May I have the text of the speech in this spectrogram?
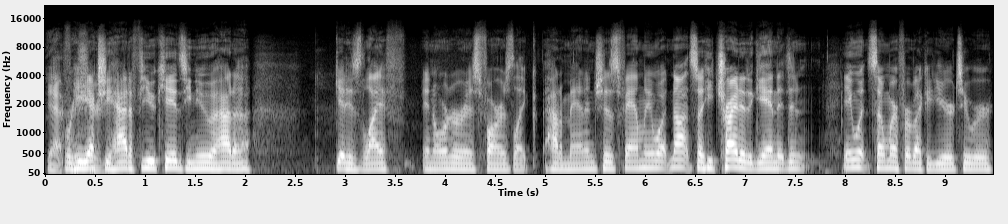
Yeah, where he sure. actually had a few kids. He knew how to get his life in order as far as like how to manage his family and whatnot. So he tried it again. It didn't. It went somewhere for like a year or two, or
